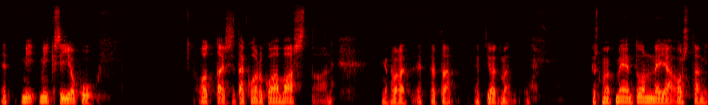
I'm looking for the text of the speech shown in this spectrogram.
että mi, miksi joku ottaisi sitä korkoa vastaan. Tavallaan, että, että, että, että, joo, että mä, jos mä menen tonne ja ostan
